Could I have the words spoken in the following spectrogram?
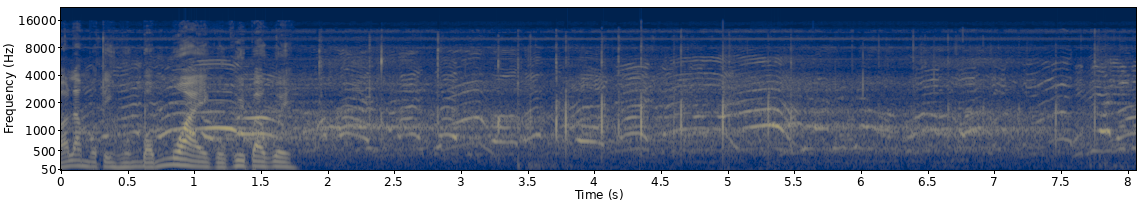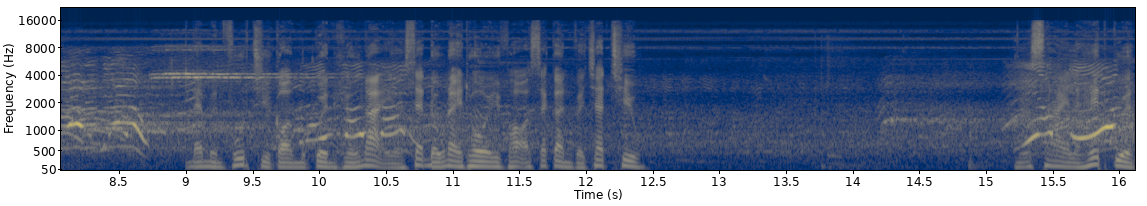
Đó là một tình huống bóng ngoài của Guipague. Diamond Foot chỉ còn một quyền khiếu nại ở set đấu này thôi, và họ sẽ cần phải chắt chiêu. Nếu sai là hết quyền.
